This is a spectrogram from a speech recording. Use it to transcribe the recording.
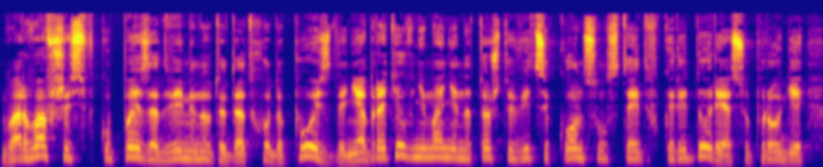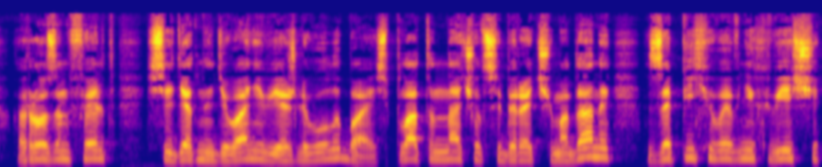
ворвавшись в купе за две минуты до отхода поезда, не обратил внимания на то, что вице-консул стоит в коридоре, а супруги Розенфельд сидят на диване, вежливо улыбаясь. Платон начал собирать чемоданы, запихивая в них вещи,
